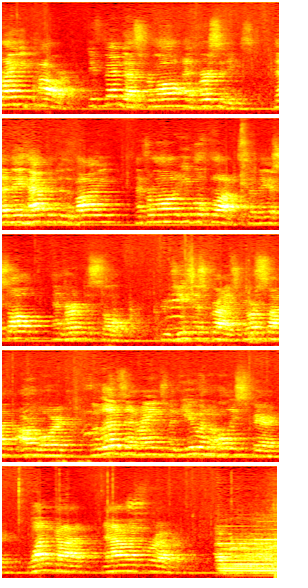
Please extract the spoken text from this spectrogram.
Mighty power, defend us from all adversities that may happen to the body and from all evil thoughts that may assault and hurt the soul. Through Jesus Christ, your Son, our Lord, who lives and reigns with you in the Holy Spirit, one God, now and forever.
